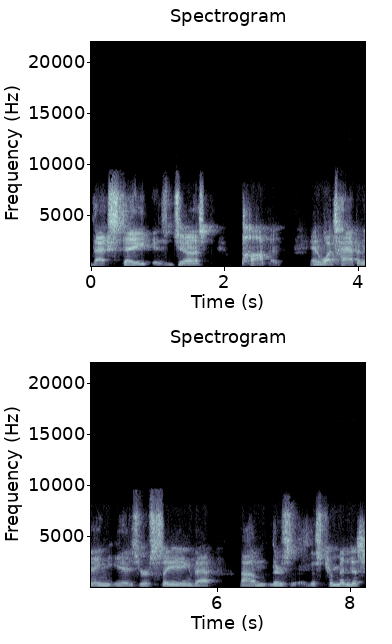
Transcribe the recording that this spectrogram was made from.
that state is just popping. And what's happening is you're seeing that um, there's this tremendous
